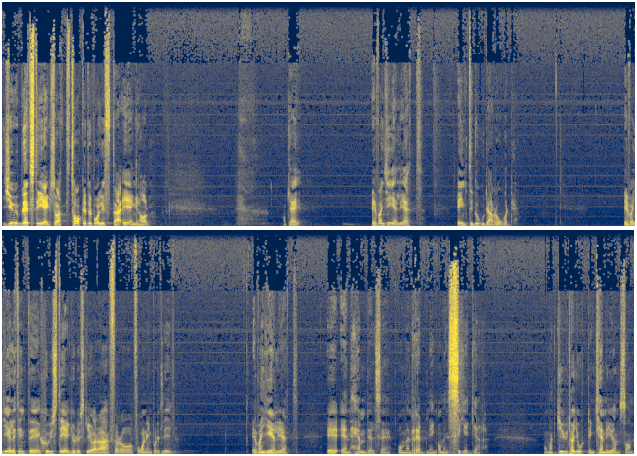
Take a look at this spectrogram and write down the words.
Jublet steg så att taket är på att lyfta i Ängelholm. Okej, okay evangeliet är inte goda råd. Evangeliet är inte sju steg hur du ska göra för att få ordning på ditt liv. Evangeliet är en händelse om en räddning, om en seger. Om att Gud har gjort en Kenny Jönsson.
